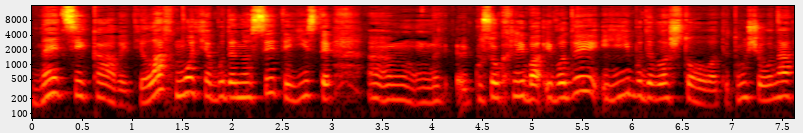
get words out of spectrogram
не цікавий. Лахмоття буде носити, їсти ем, кусок хліба і води, і її буде влаштовувати, тому що вона.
